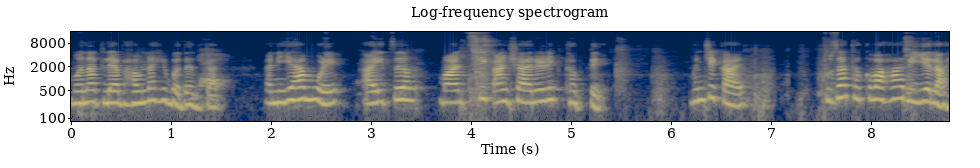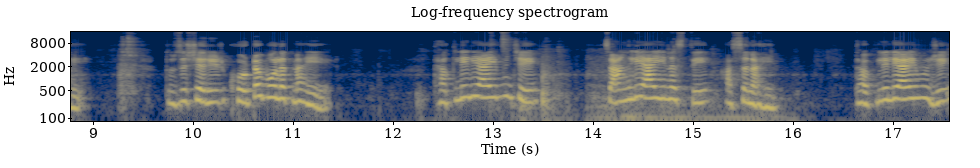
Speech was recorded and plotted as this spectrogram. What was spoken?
मनातल्या भावनाही बदलतात आणि ह्यामुळे आईचं मानसिक आणि शारीरिक थकते. म्हणजे काय? तुझा थकवा हा रियल आहे. तुझं शरीर खोटं बोलत नाही आहे थकलेली आई म्हणजे चांगली आई नसते असं नाही. थकलेली आई म्हणजे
